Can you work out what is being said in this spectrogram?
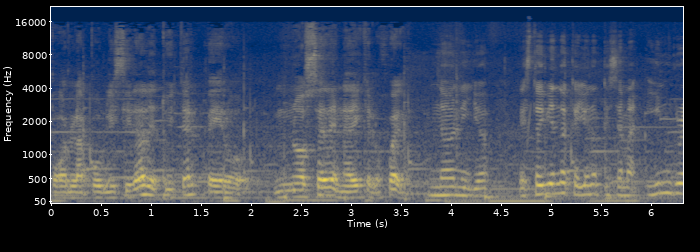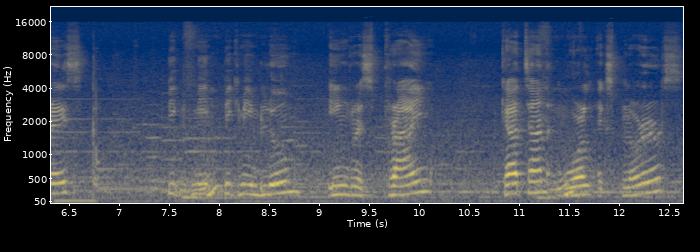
por la publicidad de Twitter, pero no sé de nadie que lo juegue. No, ni yo. Estoy viendo que hay uno que se llama Ingress, Pikmin. Pikmin Bloom, Ingress Prime, Catan. World Explorers.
